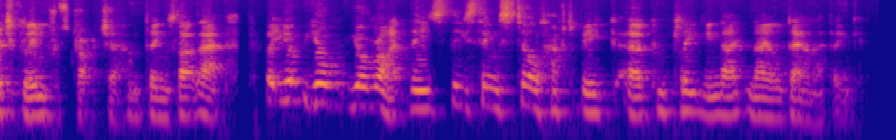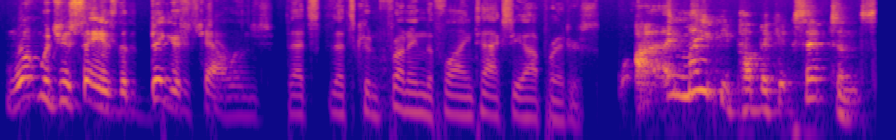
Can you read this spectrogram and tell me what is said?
critical infrastructure and things like that. But you're you're, you're right. These these things still have to be uh, completely na- nailed down. I think. What would you say is the biggest challenge that's that's confronting the flying taxi operators? I, it may be public acceptance.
